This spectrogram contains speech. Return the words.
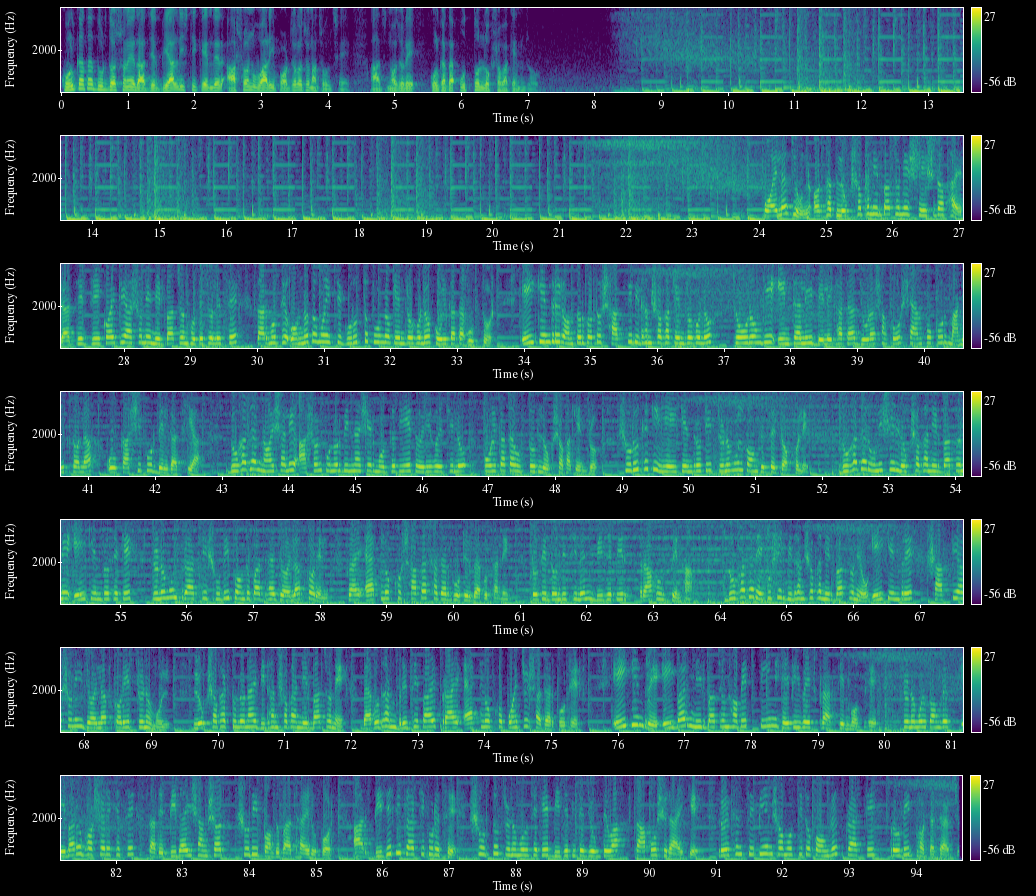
কলকাতা দূরদর্শনে রাজ্যের বিয়াল্লিশটি কেন্দ্রের আসন ওয়ারি পর্যালোচনা চলছে। আজ নজরে কলকাতা উত্তর লোকসভা কেন্দ্র। পয়লা জুন, অর্থাৎ লোকসভা নির্বাচনের শেষ দফায় রাজ্যের যে কয়টি আসনে নির্বাচন হতে চলেছে, তার মধ্যে অন্যতম একটি গুরুত্বপূর্ণ কেন্দ্র হল কলকাতা উত্তর। এই কেন্দ্রের অন্তর্গত সাতটি বিধানসভা কেন্দ্র হল চৌরঙ্গি, এন্টালি, বেলেঘাটা জোড়াসাঁকো শ্যামপুকুর, মানিকতলা ও কাশীপুর, বেলগাছিয়া। দু হাজার নয় সালে আসন পুনর্বিন্যাসের মধ্য দিয়ে তৈরি হয়েছিল কলকাতা উত্তর লোকসভা কেন্দ্র। শুরু থেকেই এই কেন্দ্রটি তৃণমূল কংগ্রেসের দখলে। দু হাজার লোকসভা নির্বাচনে এই কেন্দ্র থেকে তৃণমূল প্রার্থী সুদীপ বন্দ্যোপাধ্যায় জয়লাভ করেন প্রায় এক লক্ষ সাতাশ হাজার ভোটের ব্যবধানে। প্রতিদ্বন্দ্বী ছিলেন বিজেপির রাহুল সিনহা। দু হাজার একুশের বিধানসভা নির্বাচনেও এই কেন্দ্রে সাতটি আসনেই জয়লাভ করে তৃণমূল। লোকসভার তুলনায় বিধানসভার নির্বাচনে ব্যবধান বৃদ্ধি পায় প্রায় এক লক্ষ পঁয়ত্রিশ হাজার ভোটের। এই কেন্দ্রে এইবার নির্বাচন হবে তিন হেভিওয়েট প্রার্থীর মধ্যে। তৃণমূল কংগ্রেস এবারও ভরসা রেখেছে তাদের বিদায়ী সাংসদ সুদীপ বন্দ্যোপাধ্যায়ের উপর। আর বিজেপি প্রার্থী করেছে সদ্য তৃণমূল থেকে বিজেপিতে যোগ দেওয়া তাপস রায়কে। রয়েছেন সিপিএম সমর্থিত কংগ্রেস প্রার্থী প্রদীপ ভট্টাচার্য।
